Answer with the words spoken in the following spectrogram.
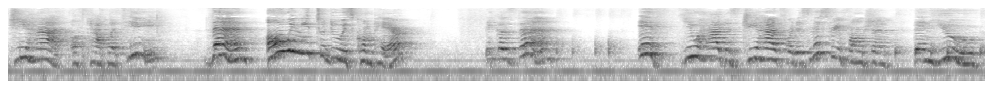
g hat of kappa t. Then all we need to do is compare. Because then if you had this g hat for this mystery function, then u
